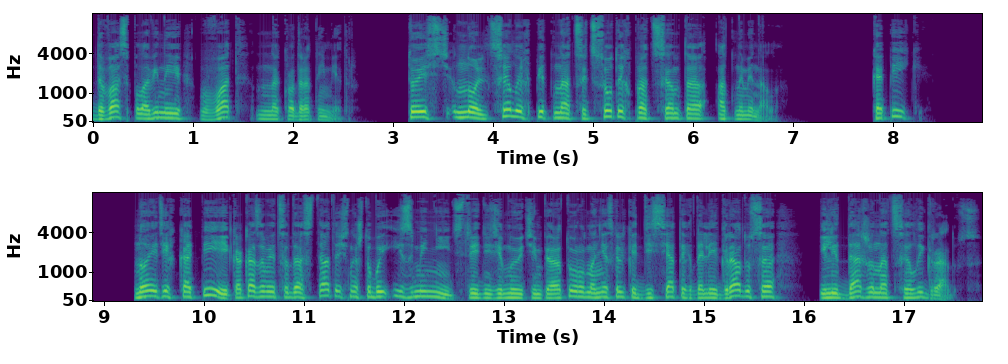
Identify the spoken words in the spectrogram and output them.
2,5 Вт на квадратный метр, то есть 0,15% от номинала копейки. Но этих копеек оказывается достаточно, чтобы изменить среднеземную температуру на несколько десятых долей градуса или даже на целый градус.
